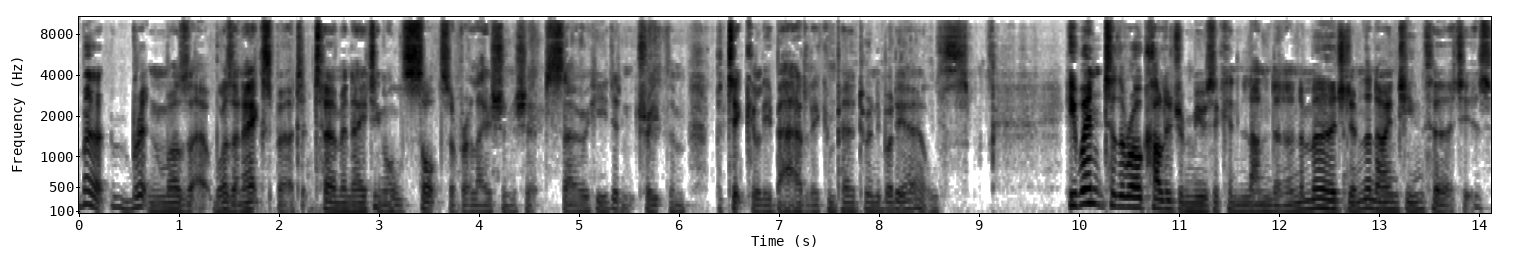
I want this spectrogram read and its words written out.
But Britten was uh, was an expert at terminating all sorts of relationships, so he didn't treat them particularly badly compared to anybody else. He went to the Royal College of Music in London and emerged in the 1930s,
